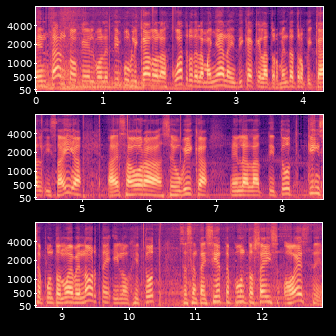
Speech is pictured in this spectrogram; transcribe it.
En tanto que el boletín publicado a las 4 de la mañana indica que la tormenta tropical Isaías a esa hora se ubica en la latitud 15.9 norte y longitud 67.6 oeste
